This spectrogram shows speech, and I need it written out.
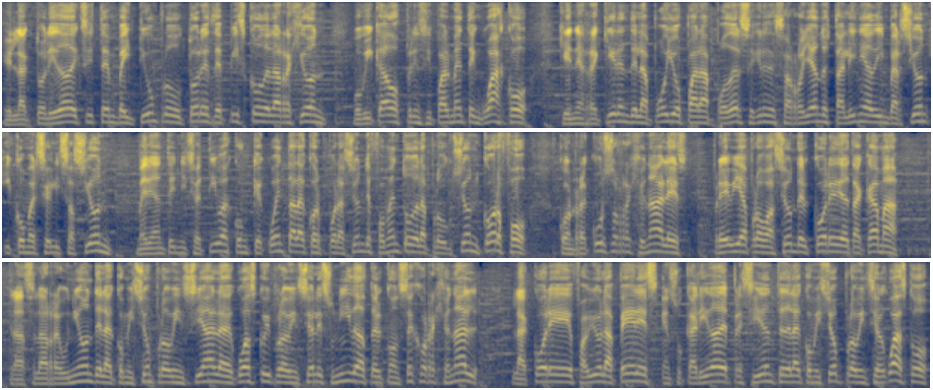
En la actualidad existen 21 productores de pisco de la región, ubicados principalmente en Huasco, quienes requieren del apoyo para poder seguir desarrollando esta línea de inversión y comercialización mediante iniciativas con que cuenta la Corporación de Fomento de la Producción Corfo, con recursos regionales, previa aprobación del Core de Atacama. Tras la reunión de la Comisión Provincial de Huasco y Provinciales Unidas del Consejo Regional, la Core Fabiola Pérez, en su calidad de presidente de la Comisión Provincial Huasco,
